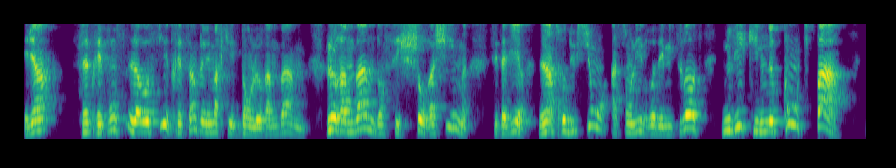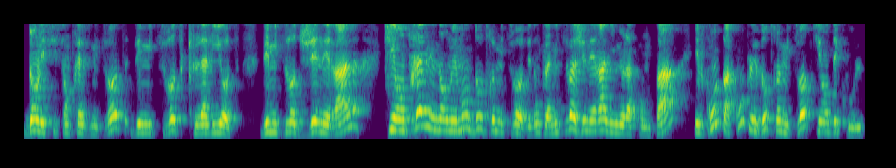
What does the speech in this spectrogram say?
Eh bien, cette réponse, là aussi, est très simple, elle est marquée dans le Rambam. Le Rambam, dans ses Shorashim, c'est-à-dire l'introduction à son livre des mitzvot, nous dit qu'il ne compte pas dans les 613 mitzvot des mitzvot klaliot, des mitzvot générales qui entraînent énormément d'autres mitzvot. Et donc la mitzvah générale, il ne la compte pas, il compte par contre les autres mitzvot qui en découlent.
